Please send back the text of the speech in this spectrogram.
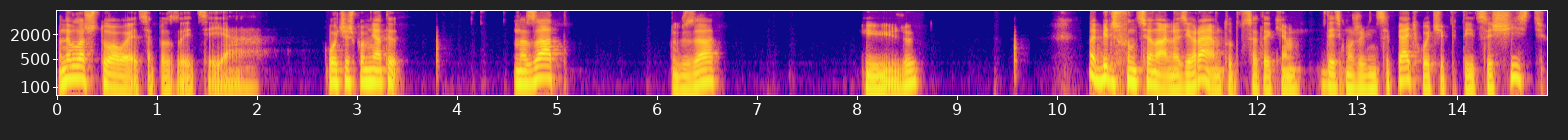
Мене влаштовує ця позиція. Хочеш поміняти назад, взад. І. Ну, більш функціонально зіграємо тут все-таки. Десь, може, він С5 хоче піти, і С6.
